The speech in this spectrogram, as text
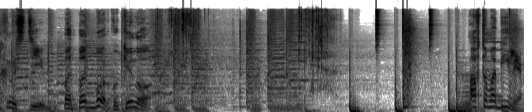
похрустим под подборку кино. Автомобили.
